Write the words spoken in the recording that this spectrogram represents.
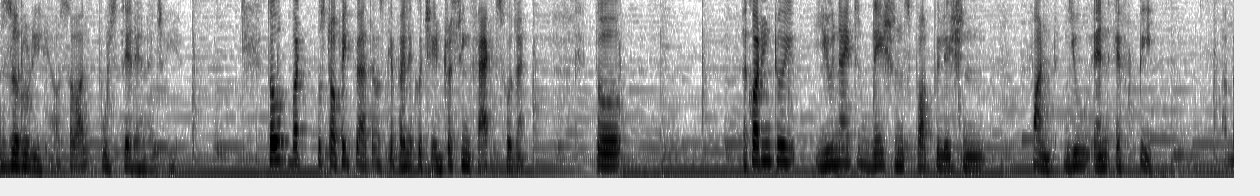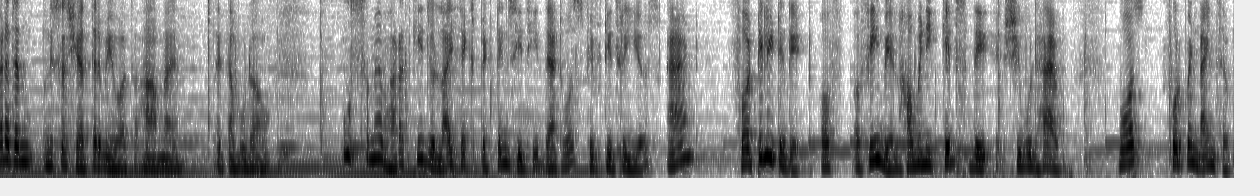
ज़रूरी है और सवाल पूछते रहना चाहिए। तो बट उस टॉपिक पे आते हैं, उसके पहले कुछ इंटरेस्टिंग फैक्ट्स हो जाएँ। तो according to United Nations Population Fund U N F P मेरा जन्म उन्नीस सौ छिहत्तर में हुआ था। हाँ मैं इतना बूढ़ा हूँ। उस समय भारत की जो लाइफ एक्सपेक्टेंसी थी that was fifty three years and fertility rate of a female how many kids they she would have was 4.97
